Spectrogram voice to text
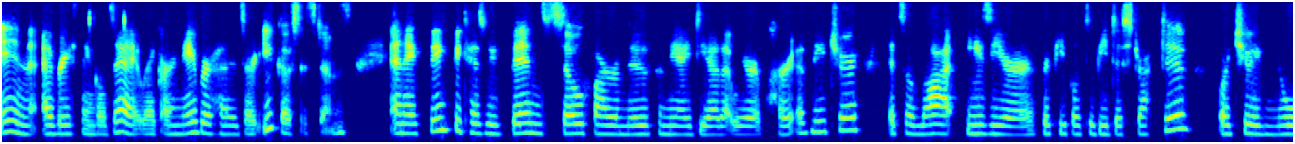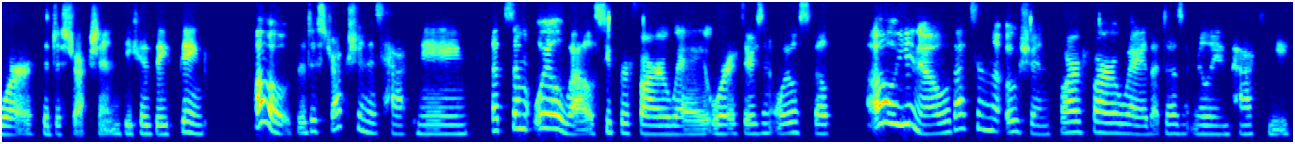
in every single day, like our neighborhoods, our ecosystems. And I think because we've been so far removed from the idea that we are a part of nature, it's a lot easier for people to be destructive or to ignore the destruction because they think, oh, the destruction is happening at some oil well super far away, or if there's an oil spill, oh, you know, that's in the ocean far, far away. That doesn't really impact me.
